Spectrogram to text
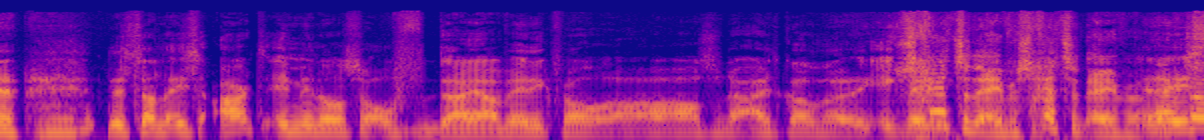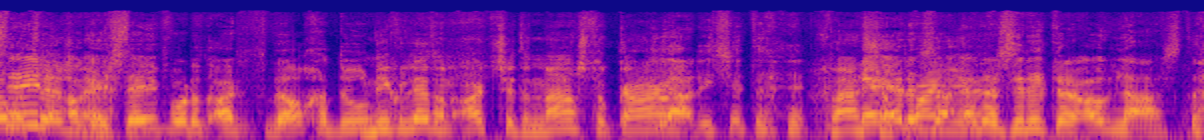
dus dan is Art inmiddels, of nou ja, weet ik wel, als we eruit komen. Ik weet Schets het even, schets het even. Nee, Oké, 2019. stel je voor dat Art het wel gaat doen. Nicolette en Art zitten naast elkaar. Ja, die zitten. Nee, en, dan, en dan zit ik er ook naast.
